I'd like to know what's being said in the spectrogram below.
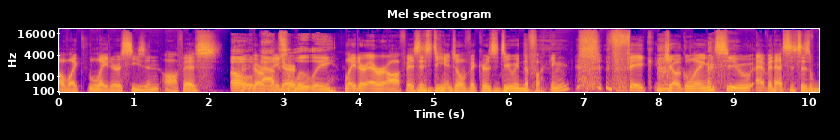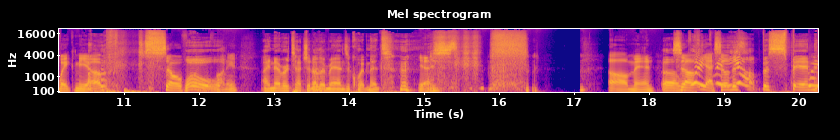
of like later season Office. oh, later absolutely. later era Office is D'Angelo Vickers doing the fucking fake juggling to Evanescence's "Wake Me Up." So Whoa. funny. I never touch another man's equipment. Yes. oh man. Uh, so wake yeah. So me this. up, the spin.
